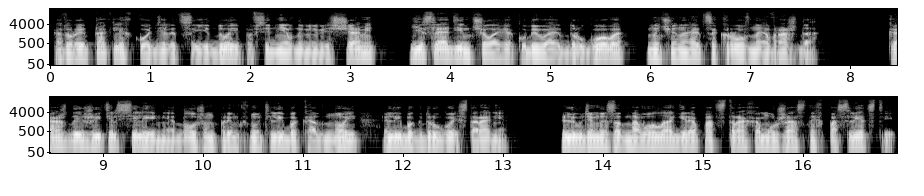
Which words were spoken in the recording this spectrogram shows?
которые так легко делятся едой и повседневными вещами, если один человек убивает другого, начинается кровная вражда каждый житель селения должен примкнуть либо к одной, либо к другой стороне. Людям из одного лагеря под страхом ужасных последствий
